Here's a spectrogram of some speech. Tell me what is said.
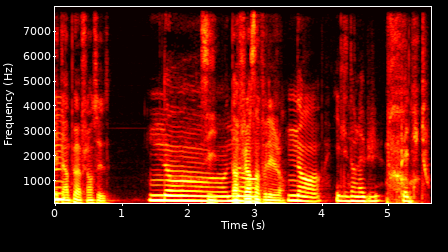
mais Mm. t'es un peu influenceuse. Non. si, t'influences un peu les gens. Non, il est dans l'abus. Pas du tout.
